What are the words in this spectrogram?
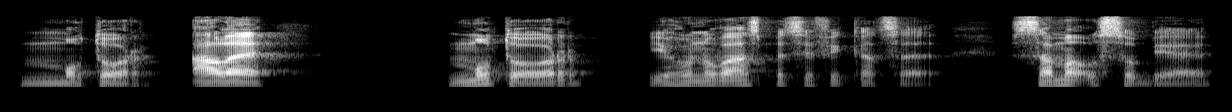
motor. Ale motor, jeho nová specifikace, sama o sobě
